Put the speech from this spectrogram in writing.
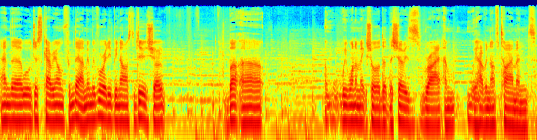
and uh, we'll just carry on from there. I mean, we've already been asked to do a show, but uh, we want to make sure that the show is right and we have enough time and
